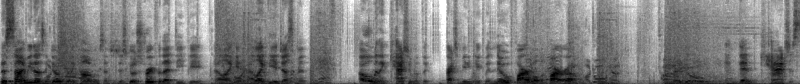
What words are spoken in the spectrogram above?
This time he doesn't go for the combo he just goes straight for that DP. I like it. I like the adjustment. Oh, and then catch him with the crash meeting kick with no fireball to fire up. And then catches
